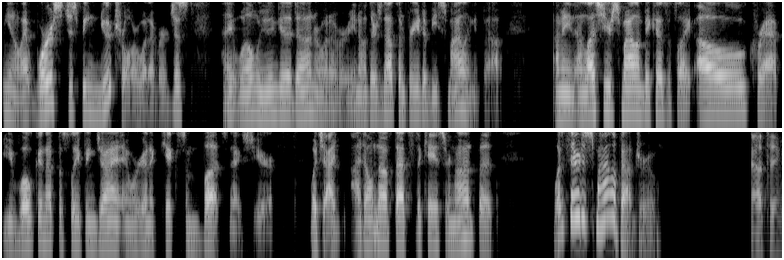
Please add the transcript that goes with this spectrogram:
you know, at worst, just be neutral or whatever. Just hey, well, we didn't get it done or whatever. You know, there's nothing for you to be smiling about. I mean, unless you're smiling because it's like, oh crap, you've woken up a sleeping giant and we're gonna kick some butts next year. Which I I don't know if that's the case or not, but what is there to smile about, Drew? Nothing.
